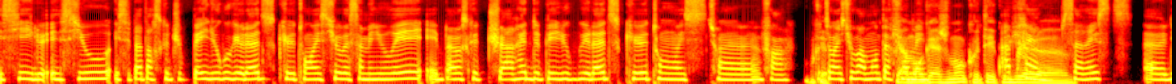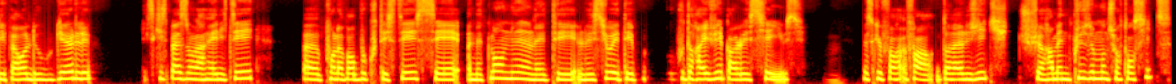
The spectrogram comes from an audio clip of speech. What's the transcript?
SEA et le SEO. Et c'est pas parce que tu payes du Google Ads que ton SEO va s'améliorer. Et pas parce que tu arrêtes de payer du Google Ads que ton, ton, enfin, ton SEO va moins qu'il y a un performer. engagement côté Google Après, euh, ça reste euh, les paroles de Google. Ce qui se passe dans la réalité, euh, pour l'avoir beaucoup testé, c'est honnêtement, nous, on a été, le SEO a été beaucoup drivé par le SEA aussi. Hmm. Parce que, enfin, dans la logique, tu ramènes plus de monde sur ton site,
